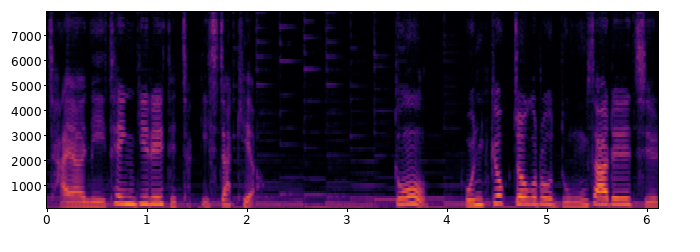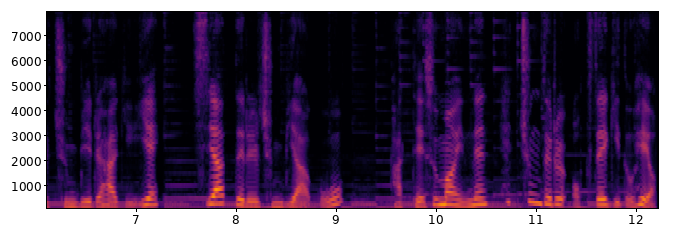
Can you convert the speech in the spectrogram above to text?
자연이 생기를 되찾기 시작해요. 또 본격적으로 농사를 지을 준비를 하기 위해 씨앗들을 준비하고 밭에 숨어 있는 해충들을 없애기도 해요.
